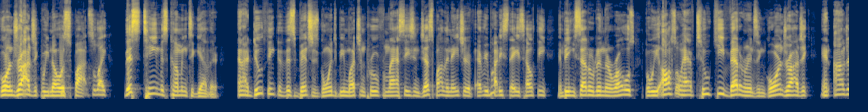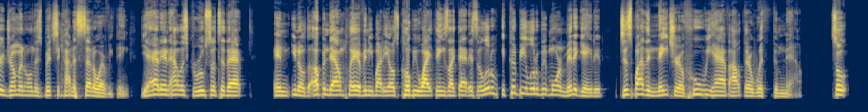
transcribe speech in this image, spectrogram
Goran Dragic, we know his spot. So like this team is coming together. And I do think that this bench is going to be much improved from last season just by the nature of everybody stays healthy and being settled in their roles. But we also have two key veterans in Goran Dragic and Andre Drummond on this bench to kind of settle everything. You add in Alex Caruso to that, and you know the up and down play of anybody else, Coby White, things like that. It's a little, it could be a little bit more mitigated just by the nature of who we have out there with them now. So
